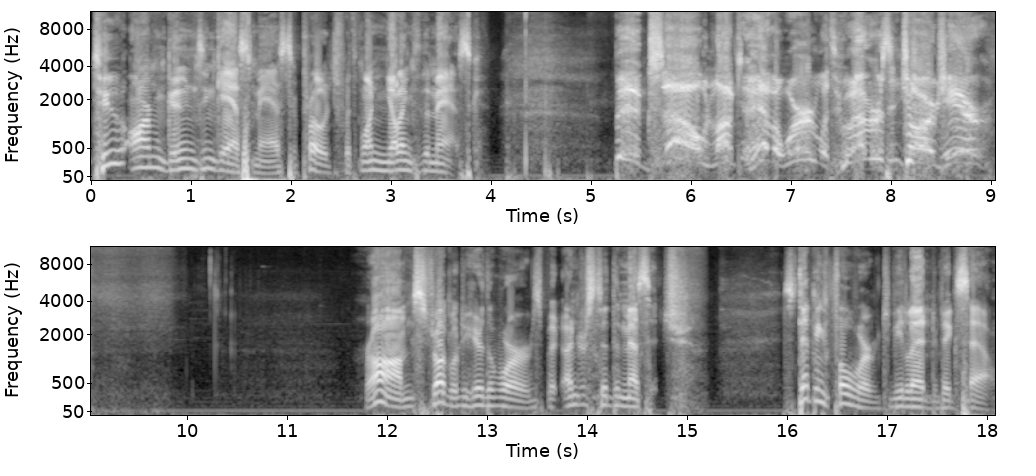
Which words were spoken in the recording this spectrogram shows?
Two armed goons in gas masks approached, with one yelling through the mask. Big Sal would like to have a word with whoever's in charge here. Rom struggled to hear the words, but understood the message, stepping forward to be led to Big Sal.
